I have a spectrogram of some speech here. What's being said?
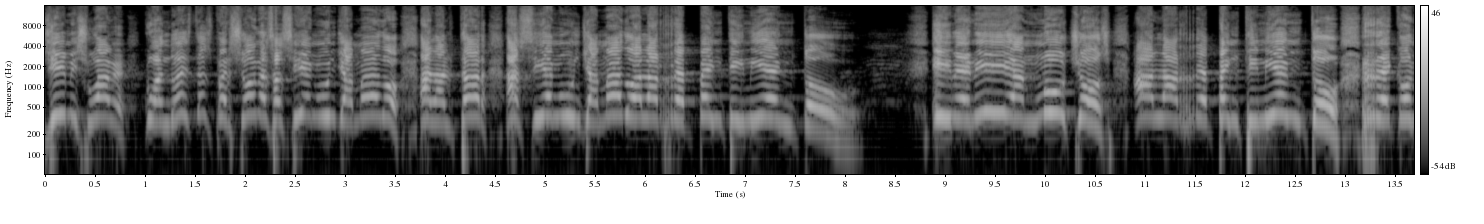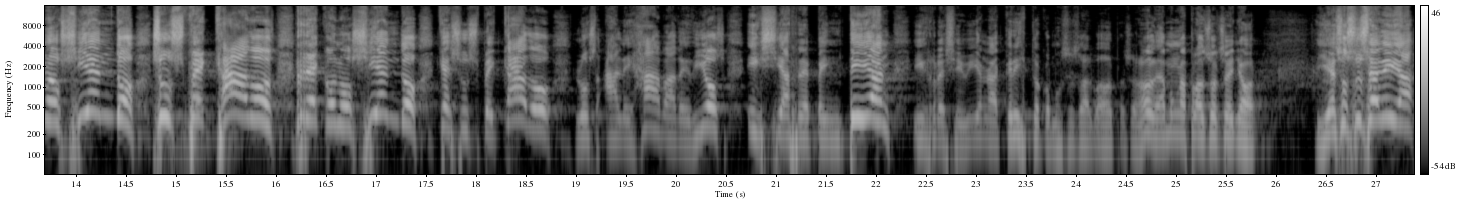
Jimmy Swagger, cuando estas personas hacían un llamado al altar, hacían un llamado al arrepentimiento. Y venían muchos al arrepentimiento, reconociendo sus pecados, reconociendo que sus pecados los alejaba de Dios y se arrepentían y recibían a Cristo como su Salvador personal. Le damos un aplauso al Señor. Y eso sucedía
